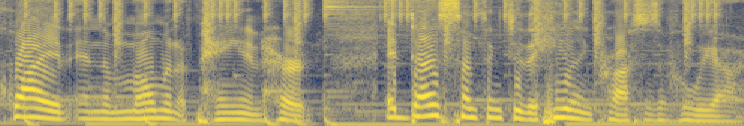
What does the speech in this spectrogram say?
quiet in the moment of pain and hurt, it does something to the healing process of who we are.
